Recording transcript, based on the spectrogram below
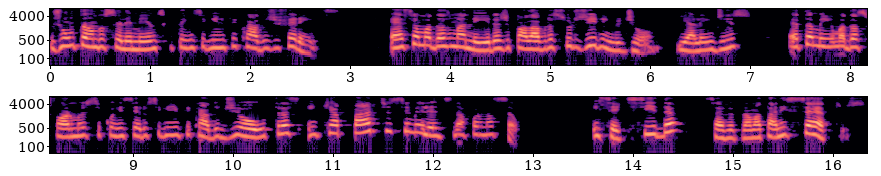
juntando-se elementos que têm significados diferentes. Essa é uma das maneiras de palavras surgirem no idioma, e além disso, é também uma das formas de se conhecer o significado de outras em que há partes semelhantes na formação. Inseticida serve para matar insetos.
